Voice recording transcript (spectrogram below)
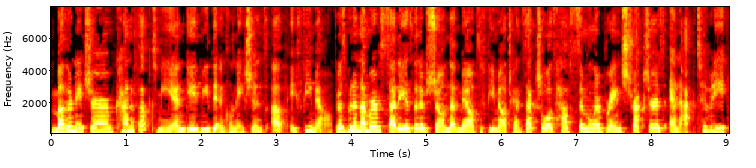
Mother Nature kind of fucked me and gave me the inclinations of a female. There's been a number of studies that have shown that male to female transsexuals have similar brain structures and activity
